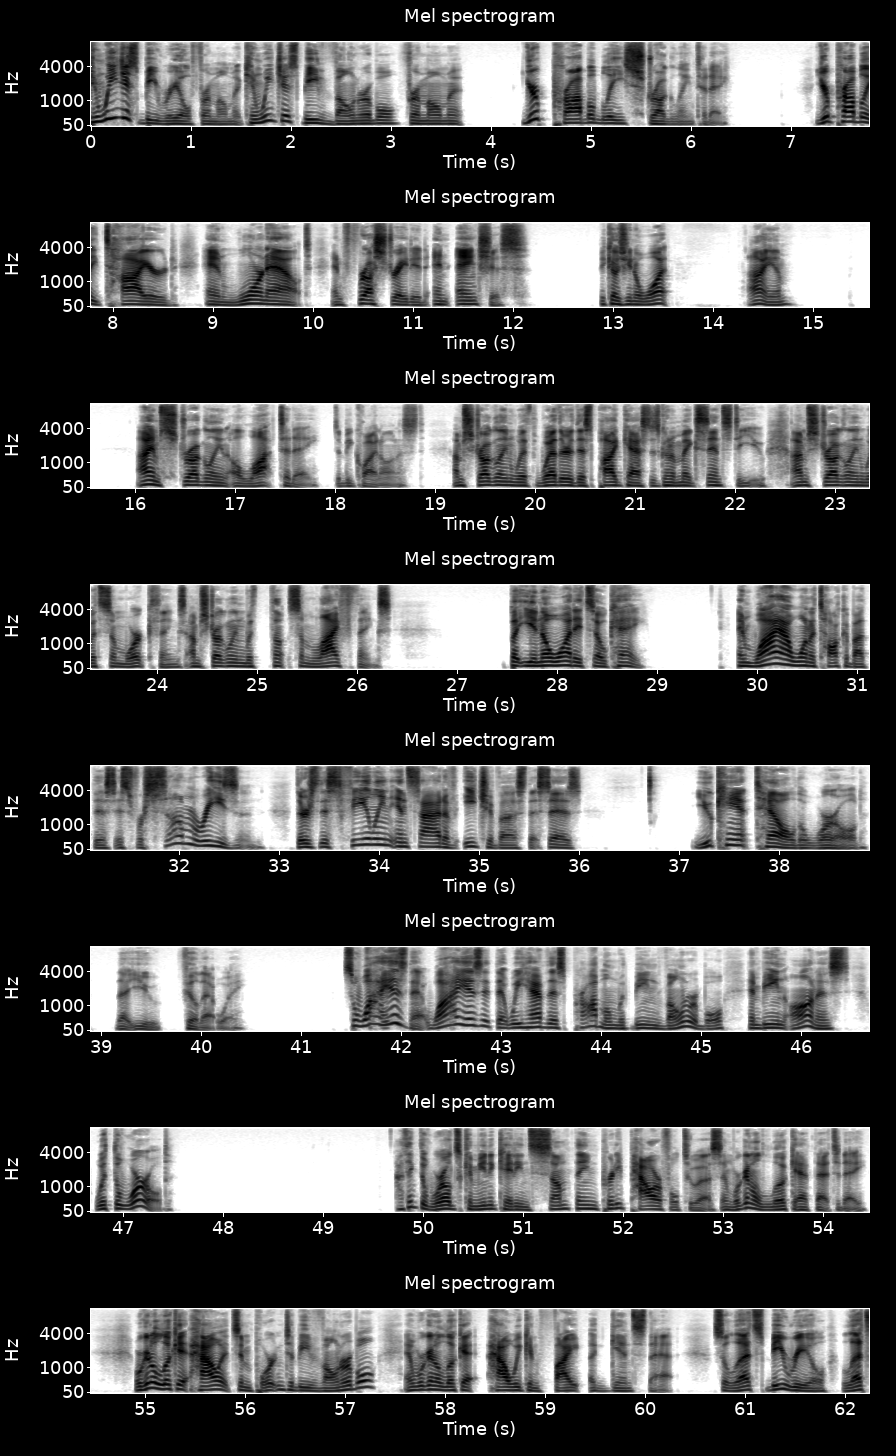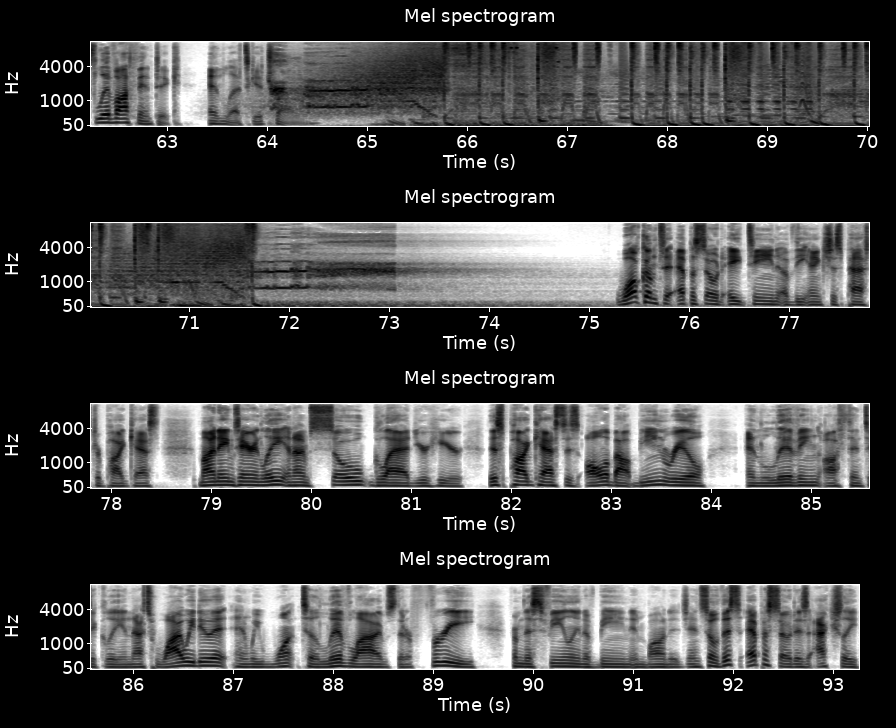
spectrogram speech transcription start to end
Can we just be real for a moment? Can we just be vulnerable for a moment? You're probably struggling today. You're probably tired and worn out and frustrated and anxious because you know what? I am. I am struggling a lot today, to be quite honest. I'm struggling with whether this podcast is going to make sense to you. I'm struggling with some work things. I'm struggling with th- some life things. But you know what? It's okay. And why I want to talk about this is for some reason, there's this feeling inside of each of us that says, you can't tell the world that you feel that way. So, why is that? Why is it that we have this problem with being vulnerable and being honest with the world? I think the world's communicating something pretty powerful to us, and we're going to look at that today. We're going to look at how it's important to be vulnerable, and we're going to look at how we can fight against that. So let's be real, let's live authentic, and let's get trying. Welcome to episode 18 of the Anxious Pastor Podcast. My name's Aaron Lee, and I'm so glad you're here. This podcast is all about being real and living authentically. And that's why we do it. And we want to live lives that are free from this feeling of being in bondage. And so this episode is actually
